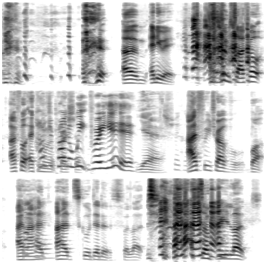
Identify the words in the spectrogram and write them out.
um. Anyway, um, so I felt I felt economic Hundred pound pressure. a week for a year. Yeah, Trigger. I free travel, but and I had I had school dinners for lunch, so free lunch.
